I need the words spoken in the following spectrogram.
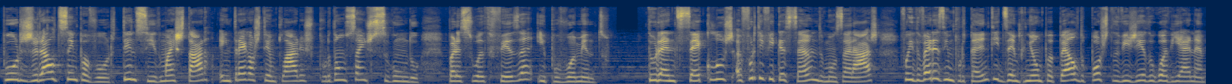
por Geraldo Sem Pavor, tendo sido mais tarde entregue aos templários por Dom Sancho II para sua defesa e povoamento. Durante séculos, a fortificação de Monsaraz foi de veras importante e desempenhou um papel de posto de vigia do Guadiana,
